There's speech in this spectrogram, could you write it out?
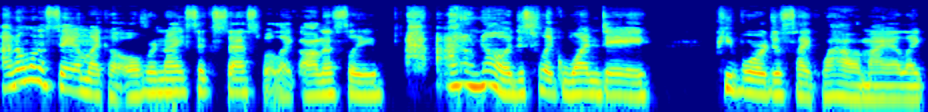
I don't want to say I'm like an overnight success, but like honestly, I, I don't know. Just like one day people were just like, wow, Amaya, like,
